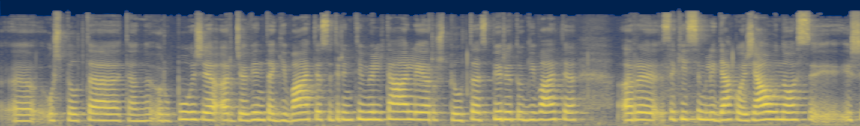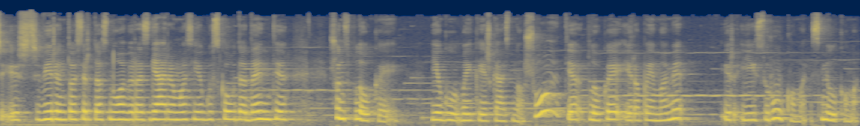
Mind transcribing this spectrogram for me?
e, užpilta ten rupūžė ar džiovinta gyvatė sutrinti milteliai, ar užpilta spiritų gyvatė, ar, sakysim, lydeko žiaunos iš, išvirintos ir tas nuoviras geriamas, jeigu skauda dantį, šuns plaukai. Jeigu vaikai išgazino šuo, tie plaukai yra paimami ir jais rūkoma, smilkoma.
